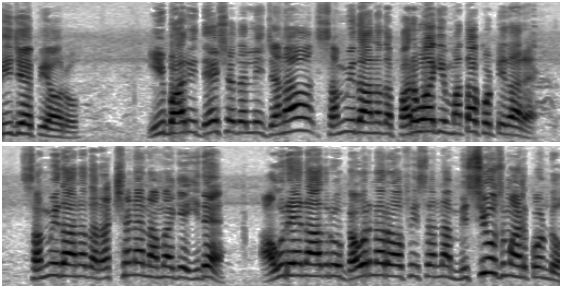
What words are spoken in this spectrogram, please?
ಬಿ ಜೆ ಪಿ ಅವರು ಈ ಬಾರಿ ದೇಶದಲ್ಲಿ ಜನ ಸಂವಿಧಾನದ ಪರವಾಗಿ ಮತ ಕೊಟ್ಟಿದ್ದಾರೆ. ಸಂವಿಧಾನದ ರಕ್ಷಣೆ ನಮಗೆ ಇದೆ. ಅವರೇನಾದರೂ ಗವರ್ನರ್ ಆಫೀಸನ್ನು ಮಿಸ್ಯೂಸ್ ಮಾಡಿಕೊಂಡು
